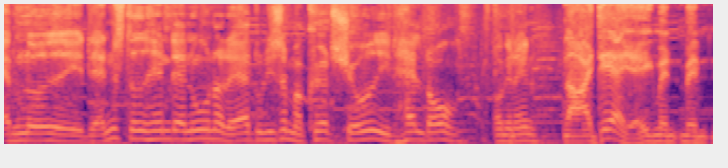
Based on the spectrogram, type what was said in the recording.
er du noget et andet sted hen der nu, når det er, at du ligesom har kørt showet i et halvt år, original? Nej, det er jeg ikke, men, men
